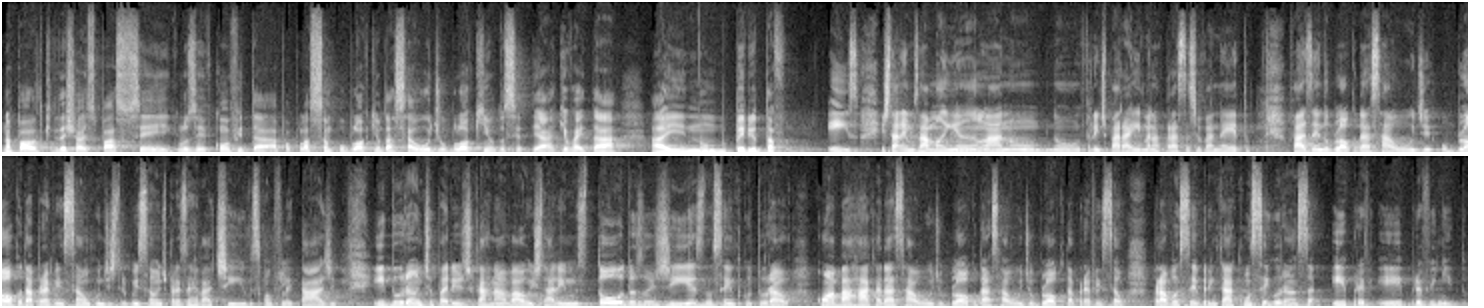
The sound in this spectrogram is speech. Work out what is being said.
Ana Paula, queria deixar o espaço você, inclusive, convidar a população para o bloquinho da saúde, o bloquinho do CTA que vai estar aí no período da isso. Estaremos amanhã lá no, no Frente Paraíba, na Praça Silva Neto, fazendo o Bloco da Saúde, o Bloco da Prevenção com distribuição de preservativos, panfletagem. E durante o período de carnaval estaremos todos os dias no Centro Cultural com a Barraca da Saúde, o Bloco da Saúde, o Bloco da Prevenção, para você brincar com segurança e, pre, e prevenido.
